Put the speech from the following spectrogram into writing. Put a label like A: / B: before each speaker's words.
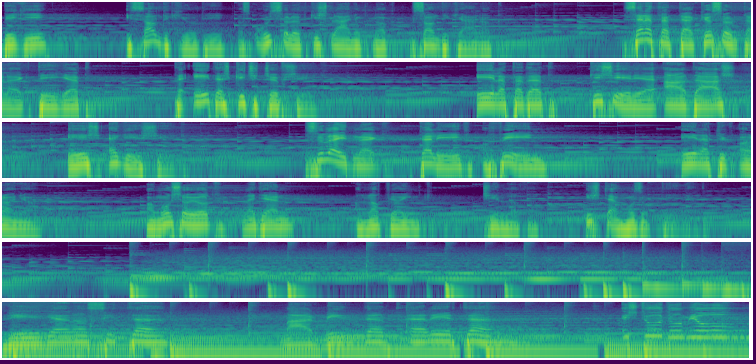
A: Bigi és Szandi küldi az újszülött kislányuknak, Szandikának. Szeretettel köszöntelek téged, te édes kicsi csöpség. Életedet kísérje áldás és egészség. Szüleidnek te légy a fény, életük aranya. A mosolyod legyen a napjaink csillaga. Isten hozott téged.
B: Régen azt hittem, már mindent elértem, és tudom jó,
